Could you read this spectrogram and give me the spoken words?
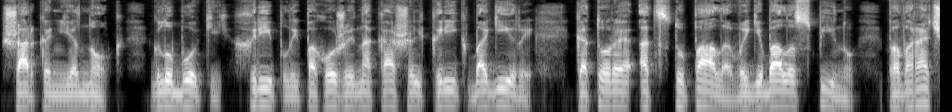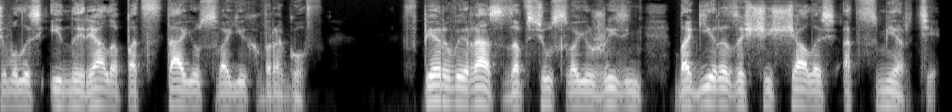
шарканье ног, глубокий, хриплый, похожий на кашель крик Багиры, которая отступала, выгибала спину, поворачивалась и ныряла под стаю своих врагов. В первый раз за всю свою жизнь Багира защищалась от смерти.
